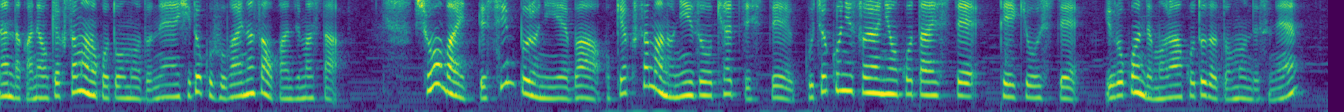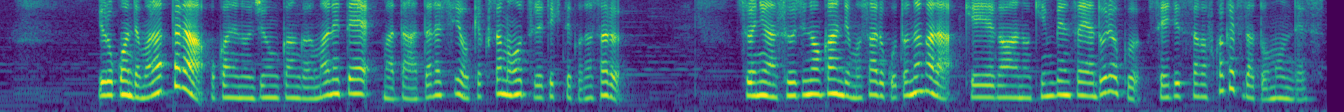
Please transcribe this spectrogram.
なんだかねお客様のことを思うとねひどく不甲斐なさを感じました商売ってシンプルに言えばお客様のニーズをキャッチして愚直にそれにお応えして提供して喜んでもらうことだと思うんですね。喜んでもらったらお金の循環が生まれてまた新しいお客様を連れてきてくださる。それには数字の管理もさることながら経営側の勤勉さや努力誠実さが不可欠だと思うんです。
